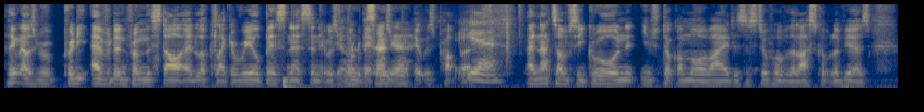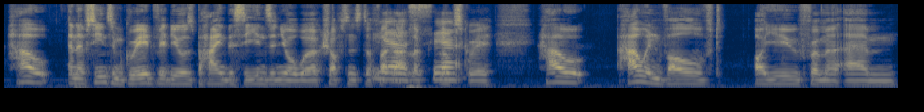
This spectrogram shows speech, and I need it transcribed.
i think that was r- pretty evident from the start it looked like a real business and it was Yeah, 100%, it was, yeah. it was proper yeah. and that's obviously grown. You've stuck on more riders and stuff over the last couple of years. How and I've seen some great videos behind the scenes in your workshops and stuff like that. Look, yeah. Looks great. How how involved are you from a um?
